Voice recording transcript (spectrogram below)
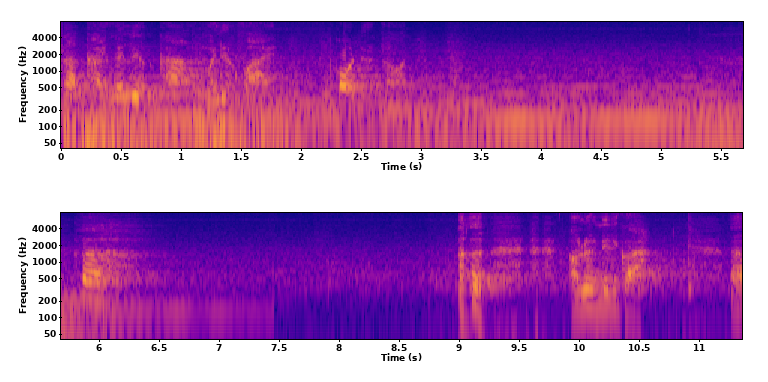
ถ้าใครไม่เลือกข้างไม่เลือกฝ่าย ก็เดือดร้อนเอ้อเอาเรื่องนี้ดีกว่าเอ่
